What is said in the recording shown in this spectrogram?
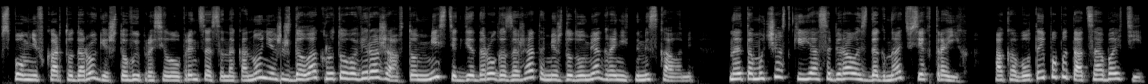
Вспомнив карту дороги, что выпросила у принцессы накануне, ждала крутого виража в том месте, где дорога зажата между двумя гранитными скалами. На этом участке я собиралась догнать всех троих, а кого-то и попытаться обойти.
